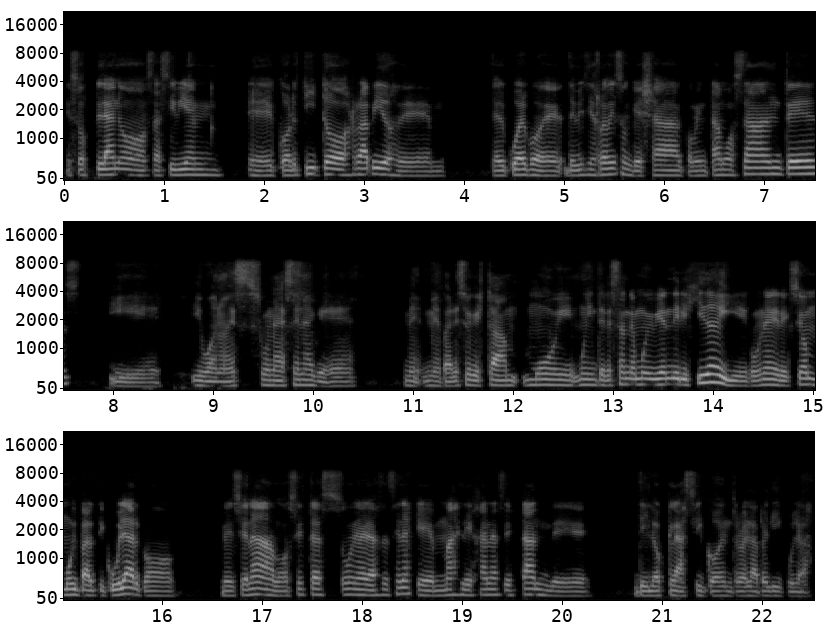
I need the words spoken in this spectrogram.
esos planos así bien eh, cortitos, rápidos de, del cuerpo de, de Mrs. Robinson que ya comentamos antes. Y, y bueno, es una escena que me, me pareció que está muy, muy interesante, muy bien dirigida y con una dirección muy particular, como mencionábamos. Esta es una de las escenas que más lejanas están de, de lo clásico dentro de la película.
